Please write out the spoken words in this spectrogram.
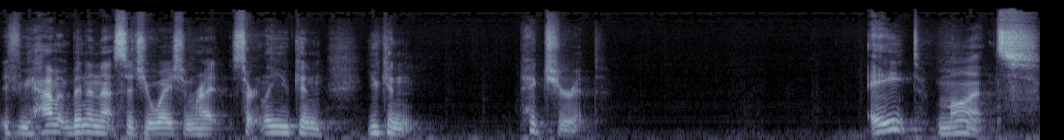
if you haven't been in that situation, right, certainly you can, you can picture it. Eight months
